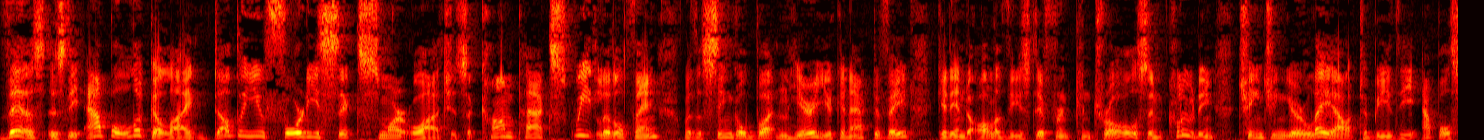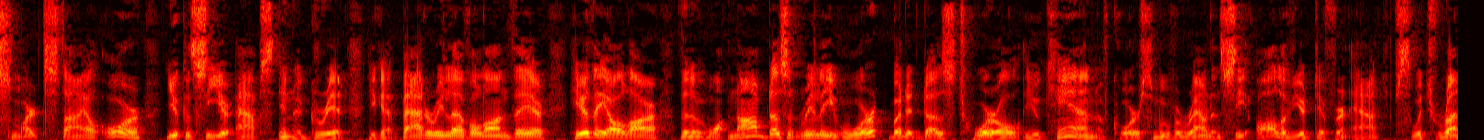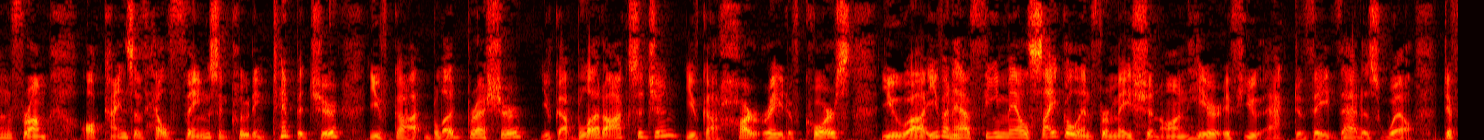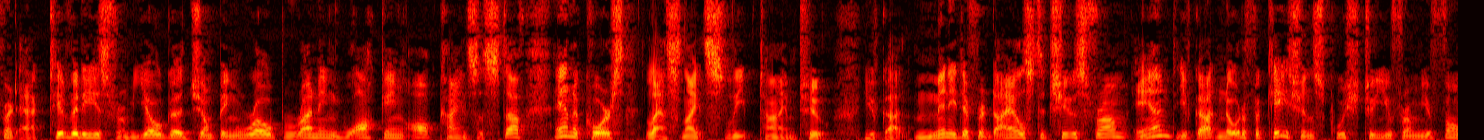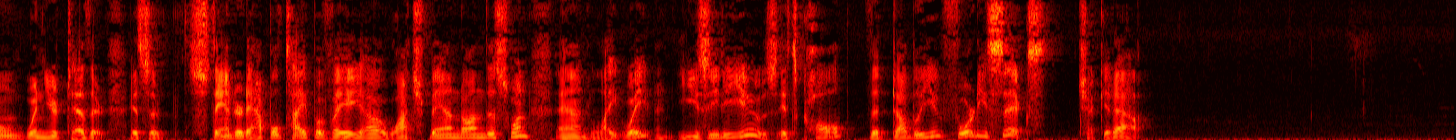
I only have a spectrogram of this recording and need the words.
This is the Apple Lookalike W46 smartwatch. It's a compact, sweet little thing with a single button here you can activate, get into all of these different controls, including changing your layout to be the Apple Smart style, or you can see your apps in a grid. You got battery level on there. Here they all are. The knob doesn't really work, but it does twirl. You can, of course, move around and see all of your different apps, which run from all kinds of health things, including temperature. You've got blood pressure, you've got blood oxygen, you've got heart rate, of course. You uh, even have female cycle information on here if you activate that as well. Different activities from yoga, jumping rope, running, walking, all kinds of stuff. And of course, last night's sleep time too. You've got many different dials to choose from, and you've got notifications pushed to you from your phone when you're tethered. It's it's a standard Apple type of a uh, watch band on this one, and lightweight and easy to use. It's called the W46. Check it out.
